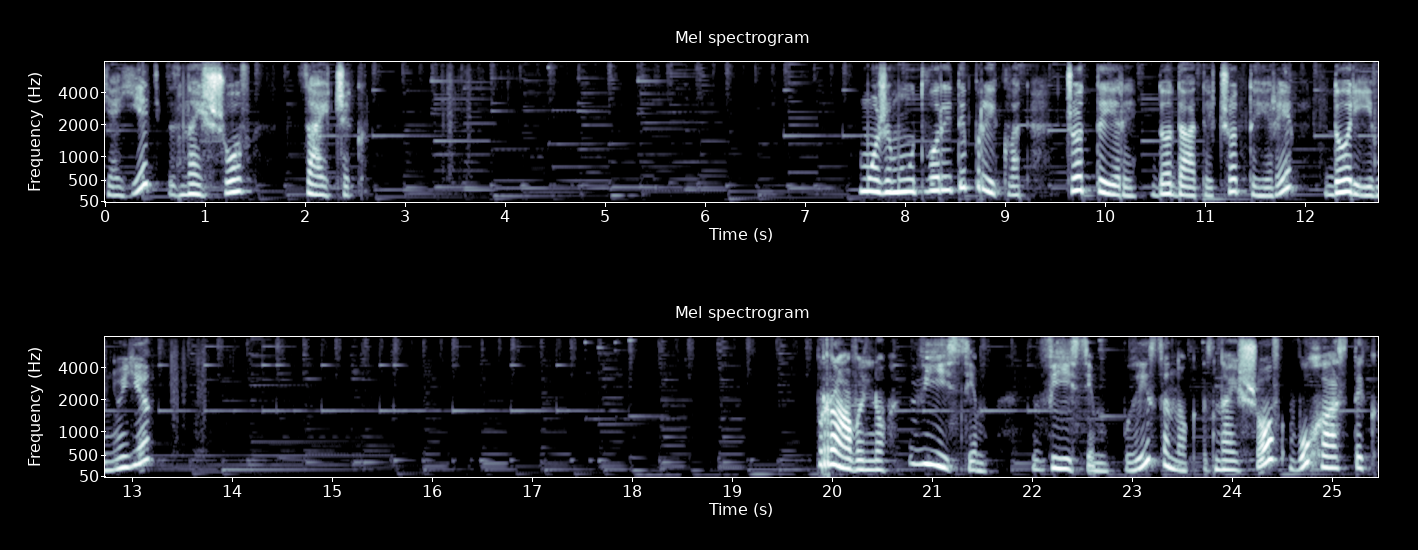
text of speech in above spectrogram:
яєць знайшов зайчик? Можемо утворити приклад. 4 додати 4 дорівнює. Правильно, 8. 8 писанок знайшов вухастик.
